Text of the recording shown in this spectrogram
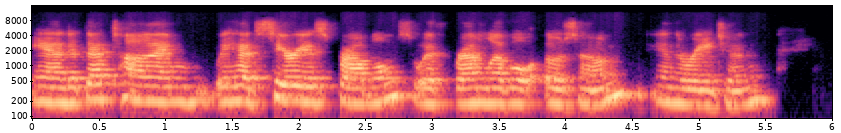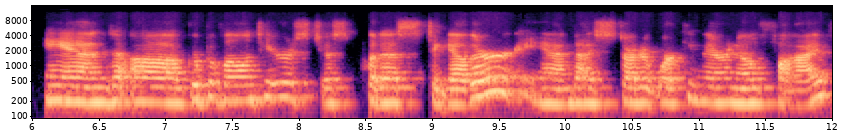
And at that time, we had serious problems with ground level ozone in the region. And a group of volunteers just put us together, and I started working there in 05.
